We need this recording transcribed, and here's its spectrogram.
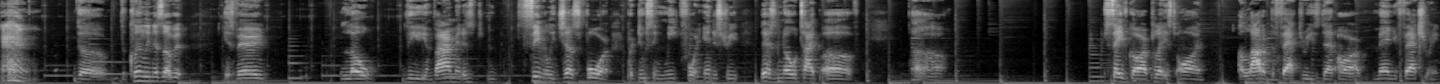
the the cleanliness of it is very low. The environment is seemingly just for producing meat for industry. There's no type of uh, safeguard placed on a lot of the factories that are manufacturing,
